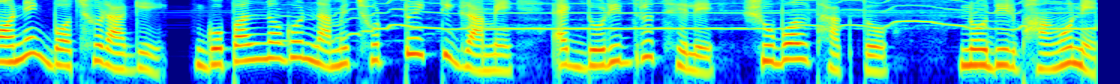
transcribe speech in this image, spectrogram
অনেক বছর আগে গোপালনগর নামে ছোট্ট একটি গ্রামে এক দরিদ্র ছেলে সুবল থাকত। নদীর ভাঙনে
